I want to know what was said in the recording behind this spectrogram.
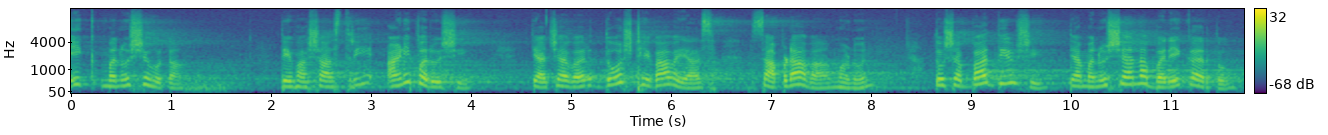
एक मनुष्य होता. तेव्हा शास्त्री आणि परुषी त्याच्यावर दोष ठेवावयास सापडावा म्हणून तो शब्दात दिवशी त्या मनुष्याला बरे करतो.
